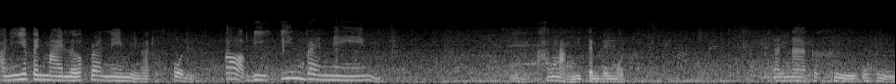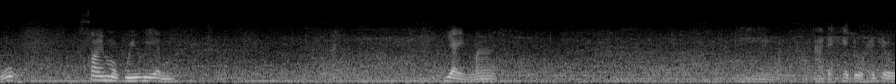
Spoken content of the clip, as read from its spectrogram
อันนี้ยังเป็น My Love Brand Name อยู่นะทุกคนก็ Being Brand Name อืมข้างหลังมีเต็มไปหมด ด้านหน้าก็คือ โอ้โหสร้อยหมกวิเวียน ใหญ่มากอืมอะเดี๋ยวให้ดูให้ดู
